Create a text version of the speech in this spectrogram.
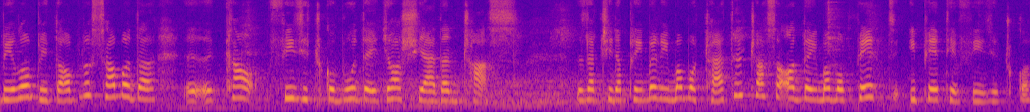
bilo bi dobro samo da e, kao fizičko bude još jedan čas. Znači, na primjer, imamo četiri časa, onda imamo pet i pet je fizičko.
